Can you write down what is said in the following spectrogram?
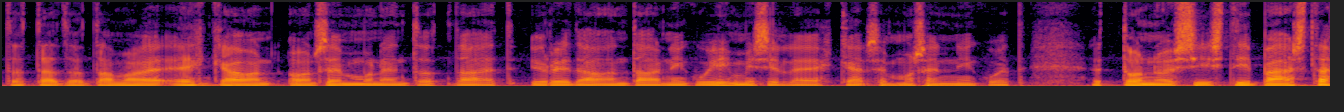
tota, tota, mä ehkä on, on semmoinen, tota, että yritän antaa niinku ihmisille ehkä semmoisen, niinku, että et tonne olisi siistiä päästä.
